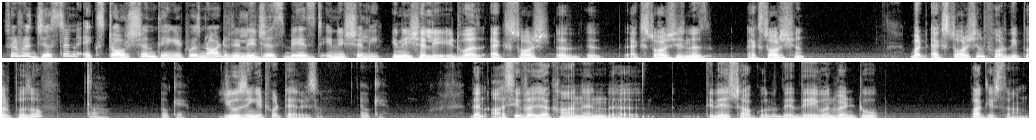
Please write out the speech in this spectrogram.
So it was just an extortion thing. It was not religious based initially. Initially, it was extortion, uh, extortion, extortion but extortion for the purpose of oh, okay using it for terrorism. Okay. Then Asif Raja Khan and uh, Dinesh Thakur, they, they even went to Pakistan,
